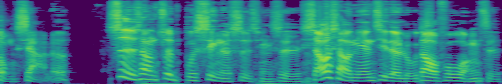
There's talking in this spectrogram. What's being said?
种下了。事实上，最不幸的事情是，小小年纪的鲁道夫王子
